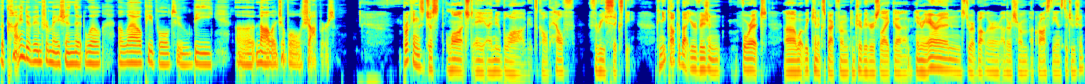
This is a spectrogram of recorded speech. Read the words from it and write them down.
the kind of information that will allow people to be uh, knowledgeable shoppers. Brookings just launched a, a new blog. It's called Health 360. Can you talk about your vision for it? Uh, what we can expect from contributors like uh, Henry Aaron, Stuart Butler, others from across the institution?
